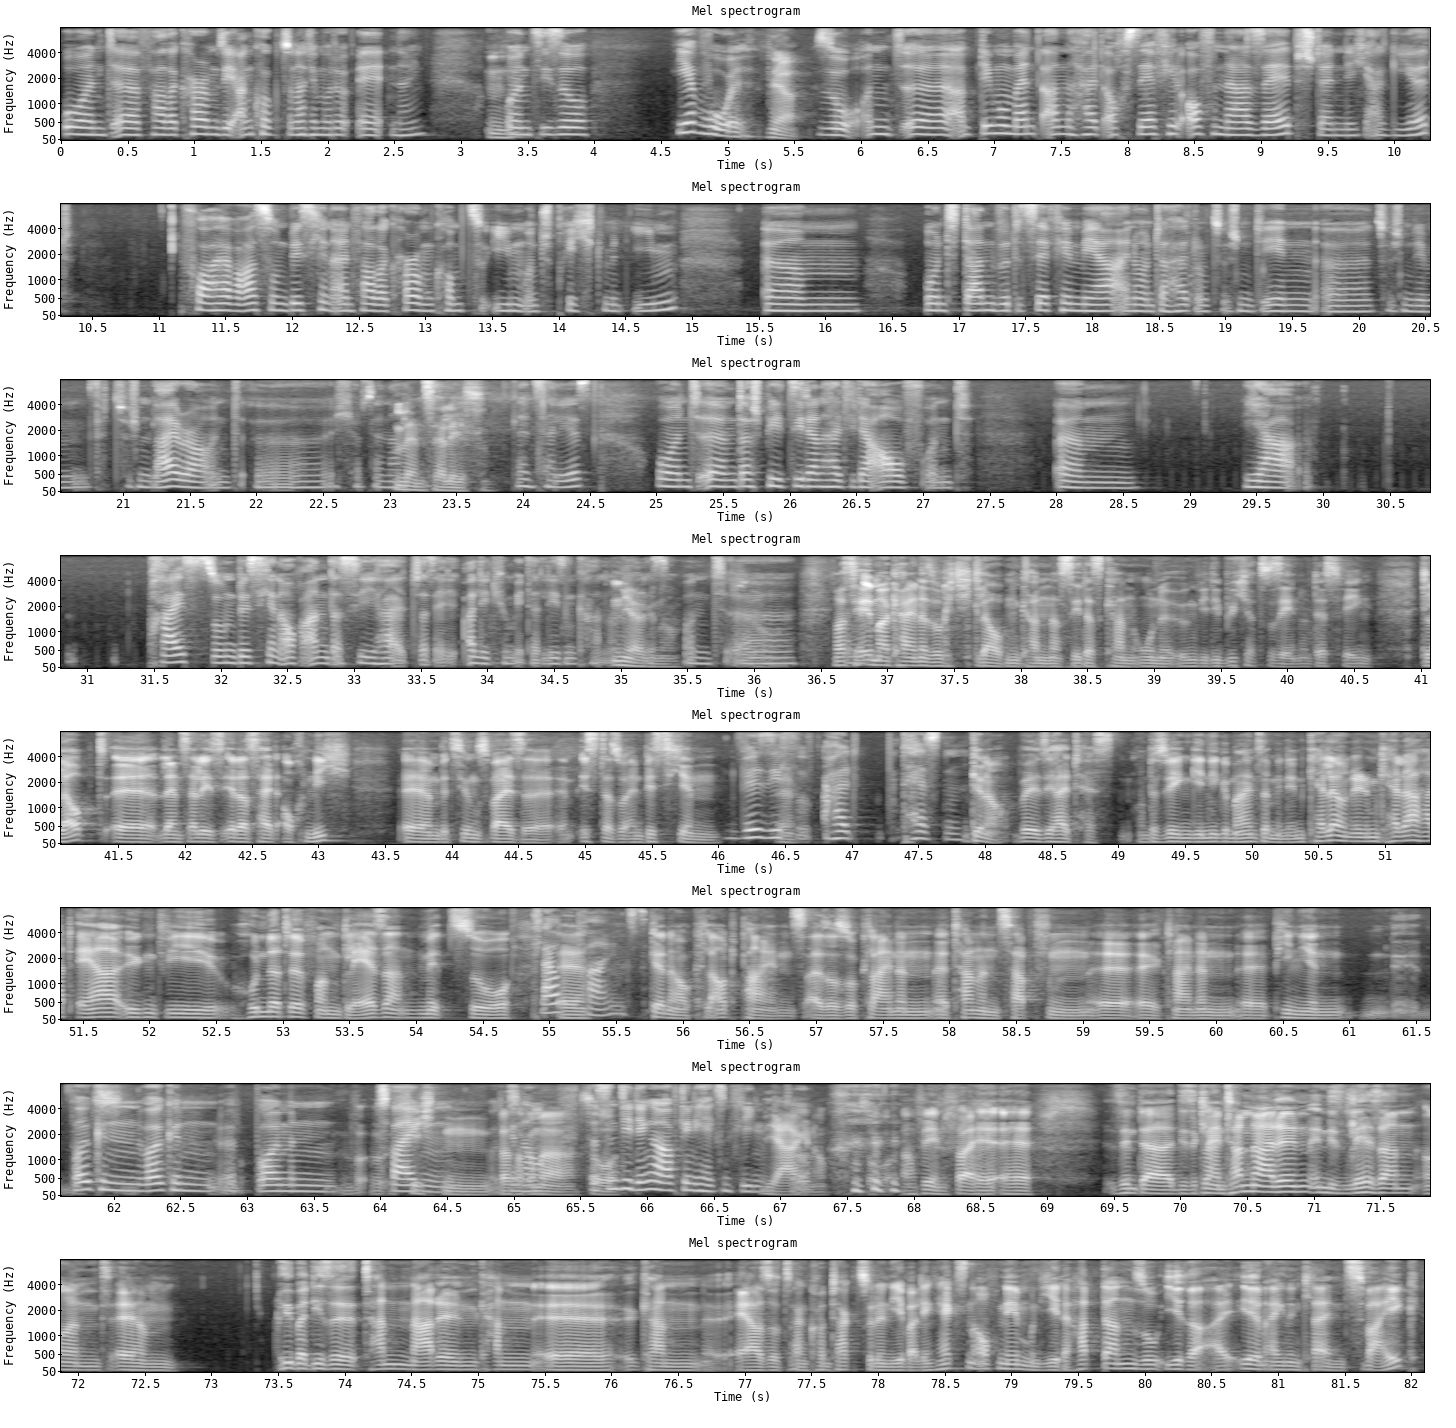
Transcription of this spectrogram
Und äh, Father Curran sie anguckt, so nach dem Motto, äh, nein. Und sie so, jawohl. Ja. So, und äh, ab dem Moment an halt auch sehr viel offener selbstständig agiert. Vorher war es so ein bisschen ein Father Curran kommt zu ihm und spricht mit ihm. Ähm, und dann wird es sehr viel mehr eine Unterhaltung zwischen den, äh, zwischen dem, zwischen Lyra und äh, ich habe seinen Namen. Lancellis. Lancelius. Und ähm, da spielt sie dann halt wieder auf und ähm, ja, preist so ein bisschen auch an, dass sie halt das Alithiometer lesen kann. Und Ja, alles. genau. Und äh, Was ja immer keiner so richtig glauben kann, dass sie das kann, ohne irgendwie die Bücher zu sehen. Und deswegen glaubt äh, Lancellis ihr das halt auch nicht, ähm, beziehungsweise ähm, ist da so ein bisschen will sie f- halt testen. Genau, will sie halt testen. Und deswegen gehen die gemeinsam in den Keller und in dem Keller hat er irgendwie hunderte von Gläsern mit so Cloud äh, Pines. Genau, Cloud Pines, also so kleinen äh, Tannenzapfen, äh, äh, kleinen äh, Pinien, äh, Wolken, Wolkenbäumen, Zweigen. Fichten, was auch genau. immer, so. Das sind die Dinger, auf denen die Hexen fliegen. Ja, so. genau. So, auf jeden Fall äh, sind da diese kleinen Tannennadeln in diesen Gläsern und ähm, über diese Tannennadeln kann, äh, kann er sozusagen Kontakt zu den jeweiligen Hexen aufnehmen und jede hat dann so ihre, ihren eigenen kleinen Zweig.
